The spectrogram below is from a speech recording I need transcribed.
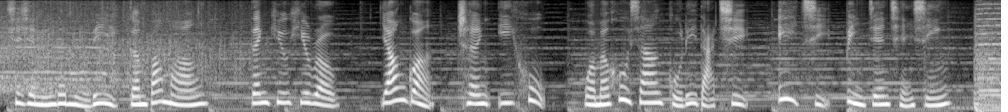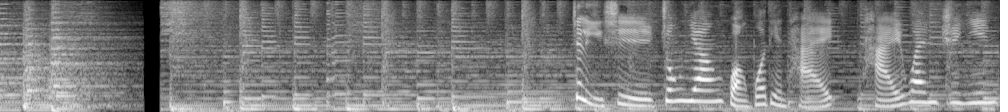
谢谢您的努力跟帮忙，Thank you, hero！央广称医护，我们互相鼓励打气，一起并肩前行。这里是中央广播电台台湾之音。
